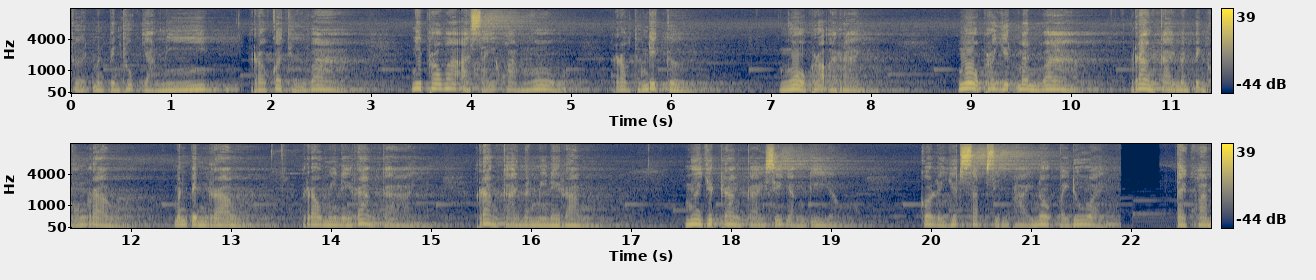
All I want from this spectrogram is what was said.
เกิดมันเป็นทุกอย่างนี้ เราก็ถือว่า นี่เพราะว่าอาศัยความโง่ เราถึงได้เกิด โง่เพราะอะไร โง่เพราะยึดมั่นว่า ร่างกายมันเป็นของเรา มันเป็นเรา เรามีในร่างกาย ร่างกายมันมีในเรา เมื่อยึดร่างกายเสียอย่างเดียว ก็เลยยึดทรัพย์สินภายนอกไปด้วย แต่ความ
